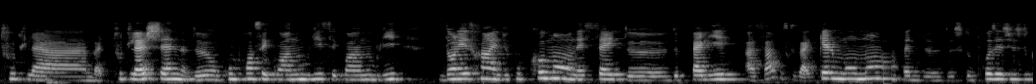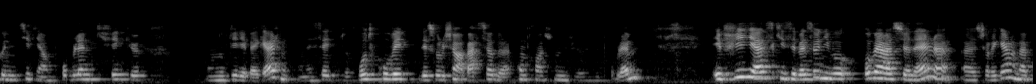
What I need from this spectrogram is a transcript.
toute, la, bah, toute la chaîne de on comprend c'est quoi un oubli, c'est quoi un oubli dans les trains et du coup comment on essaye de, pallier à ça. Parce que c'est à quel moment en fait de, ce processus cognitif il y a un problème qui fait que on oublie les bagages. Donc on essaye de retrouver des solutions à partir de la compréhension du, problème et puis il y a ce qui s'est passé au niveau opérationnel euh, sur lequel on n'a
